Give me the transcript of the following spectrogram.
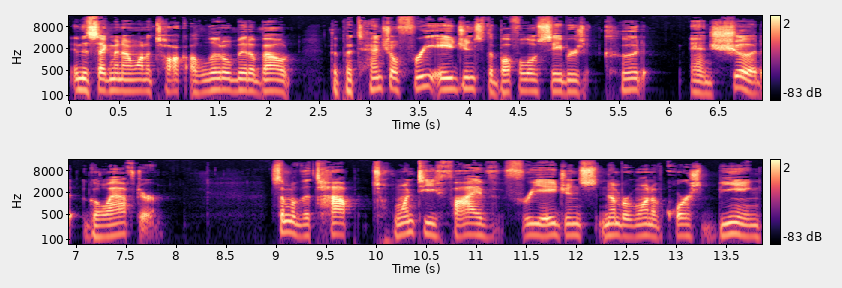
In this segment, I want to talk a little bit about the potential free agents the Buffalo Sabres could and should go after. Some of the top 25 free agents. Number one, of course, being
